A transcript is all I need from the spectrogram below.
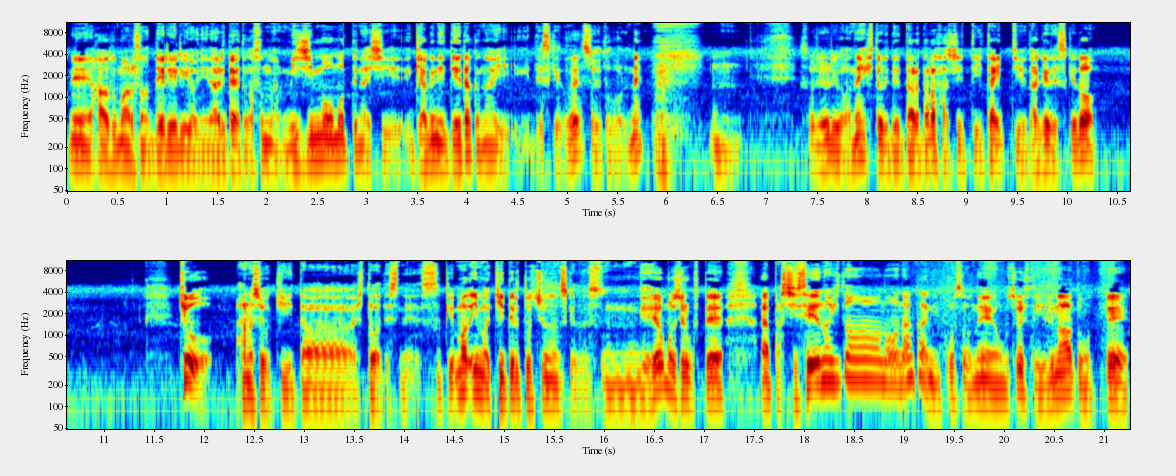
ね、ハーフマラソン出れるようになりたいとかそんなみじんも思ってないし逆に出たくないですけどねそういうところね。うんそれよりはね一人でダラダラ走っていたいっていうだけですけど今日話を聞いた人はですね、すげえ、まだ今聞いてる途中なんですけど、ね、すんげえ面白くて、やっぱ姿勢の人の中にこそね、面白い人いるなと思って、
